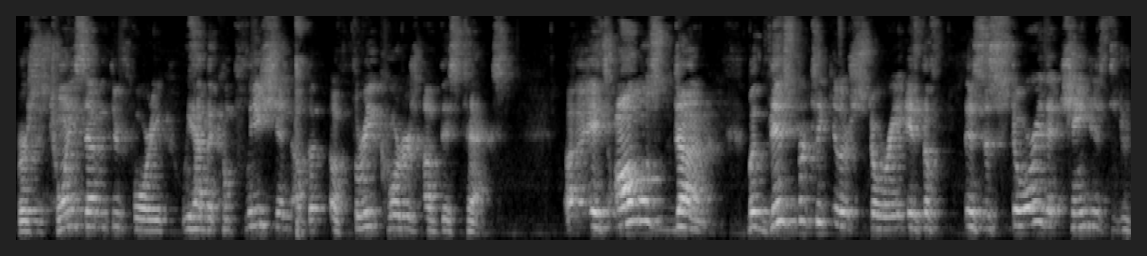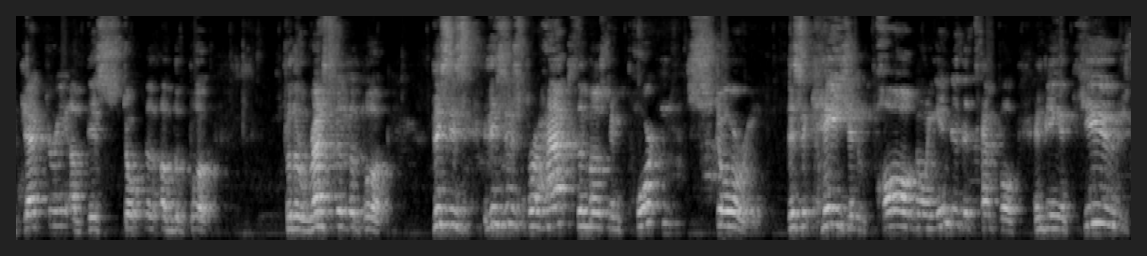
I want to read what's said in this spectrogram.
verses 27 through 40, we have the completion of, the, of three quarters of this text. Uh, it's almost done. But this particular story is the is the story that changes the trajectory of this story of the book for the rest of the book. This is this is perhaps the most important story. This occasion Paul going into the temple and being accused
